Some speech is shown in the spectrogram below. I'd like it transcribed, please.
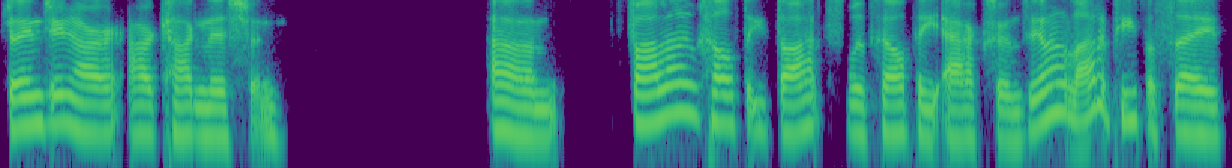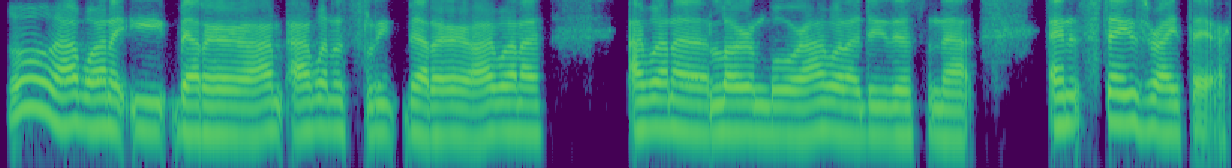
changing our, our cognition. Um, follow healthy thoughts with healthy actions. You know, a lot of people say, "Oh, I want to eat better. I'm, I want to sleep better. I want to, I want to learn more. I want to do this and that," and it stays right there.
